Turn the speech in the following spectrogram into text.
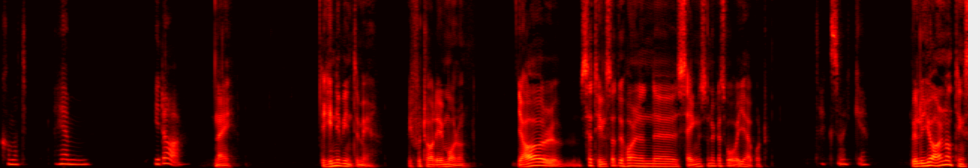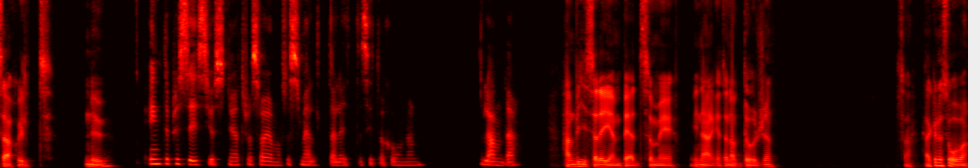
komma till, hem idag. Nej. Det hinner vi inte med. Vi får ta det imorgon. Jag har sett till så att du har en eh, säng som du kan sova i här borta. Tack så mycket. Vill du göra någonting särskilt nu? Inte precis just nu. Jag tror så jag måste smälta lite situationen. Landa. Han visar dig en bädd som är i närheten av dörren. Så, här kan du sova.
